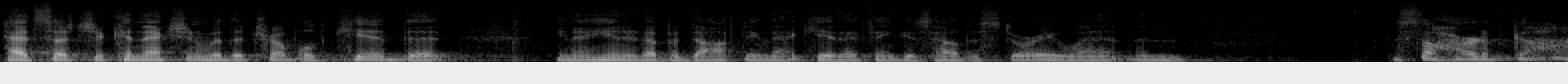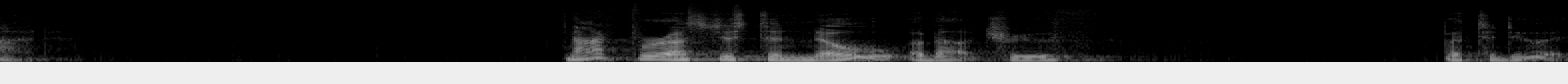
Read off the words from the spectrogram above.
had such a connection with a troubled kid that, you know, he ended up adopting that kid, I think is how the story went. And it's the heart of God. Not for us just to know about truth, but to do it.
